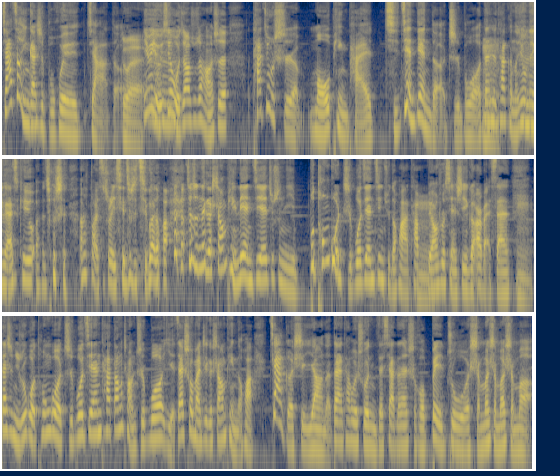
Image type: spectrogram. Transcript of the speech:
加赠应该是不会加的，对，因为有一些我知道说是好像是他就是某品牌旗舰店的直播，但是他可能用那个 SKU，、呃，就是啊，不好意思说了一些就是奇怪的话，就是那个商品链接，就是你不通过直播间进去的话，它比方说显示一个二百三，但是你如果通过直播间，他当场直播也在售卖这个商品的话，价格是一样的，但是他会说你在下单的时候备注什么什么什么，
